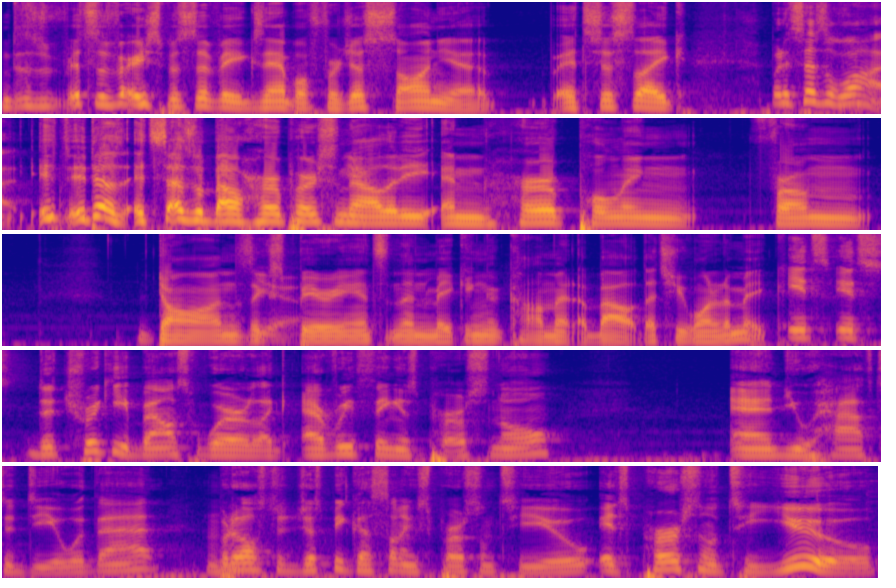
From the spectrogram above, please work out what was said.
it's a very specific example for just Sonya. It's just like but it says a lot. it, it does. It says about her personality and her pulling from Dawn's Yeah. experience and then making a comment about that she wanted to make. It's it's the tricky balance where like everything is personal, and you have to deal with that. Mm-hmm. But also, just because something's personal to you, it's personal to you,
